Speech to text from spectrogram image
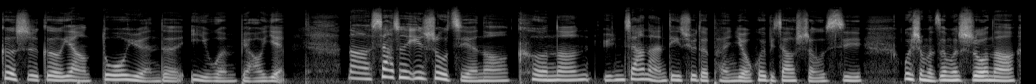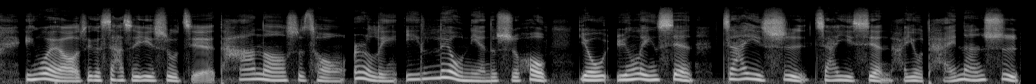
各式各样多元的艺文表演。那夏至艺术节呢，可能云嘉南地区的朋友会比较熟悉。为什么这么说呢？因为哦，这个夏至艺术节，它呢是从二零一六年的时候，由云林县、嘉义市、嘉义县还有台南市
